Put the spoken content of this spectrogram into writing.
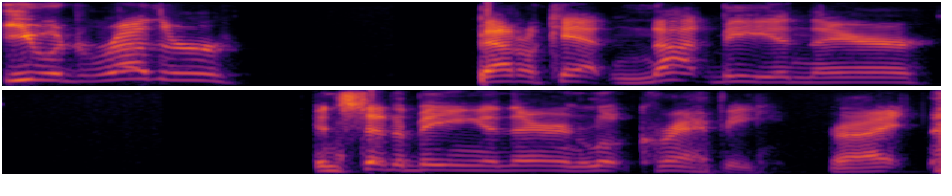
you would rather Battle Cat not be in there instead of being in there and look crappy, right?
